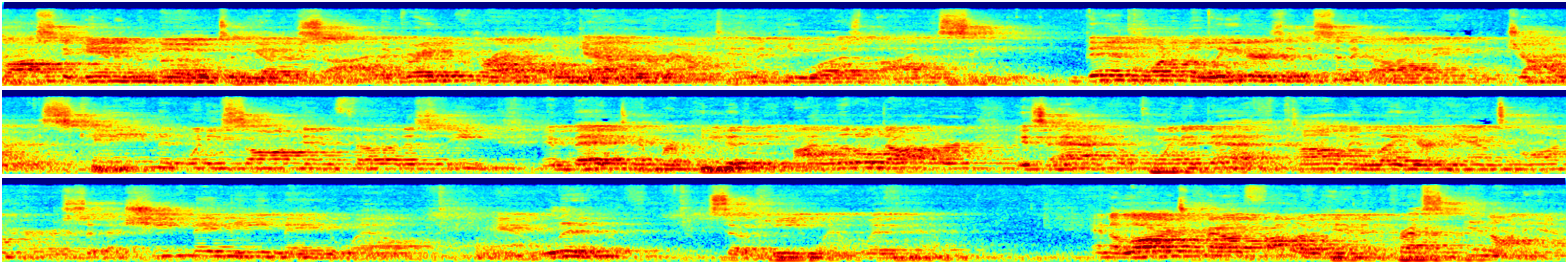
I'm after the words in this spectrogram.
crossed again in the boat to the other side, a great crowd gathered around him, and he was by. Then one of the leaders of the synagogue, named Jairus, came and when he saw him, fell at his feet and begged him repeatedly, My little daughter is at the point of death. Come and lay your hands on her so that she may be made well and live. So he went with him. And a large crowd followed him and pressed in on him.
